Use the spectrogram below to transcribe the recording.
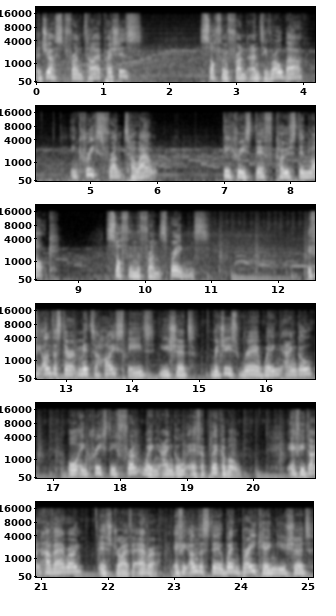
adjust front tyre pressures, soften front anti-roll bar, increase front toe out, decrease diff coasting lock, soften the front springs. If you understeer at mid to high speeds, you should reduce rear wing angle or increase the front wing angle if applicable. If you don't have aero, it's driver error. If you understeer when braking, you should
